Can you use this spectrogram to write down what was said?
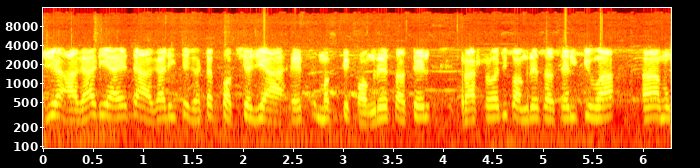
जी आघाडी आहे त्या आघाडीचे घटक पक्ष जे आहेत मग ते काँग्रेस असेल राष्ट्रवादी काँग्रेस असेल किंवा मग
